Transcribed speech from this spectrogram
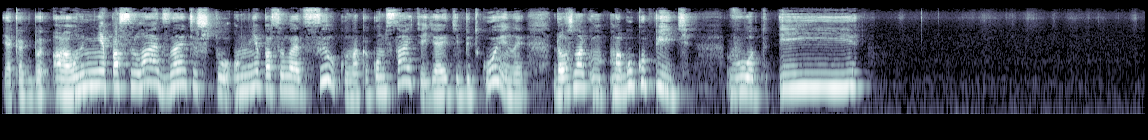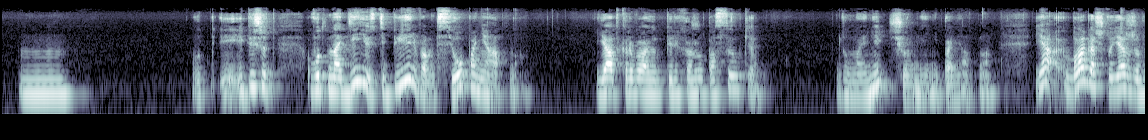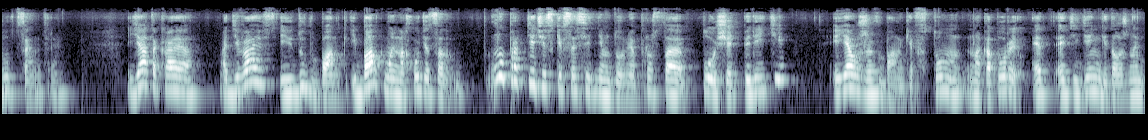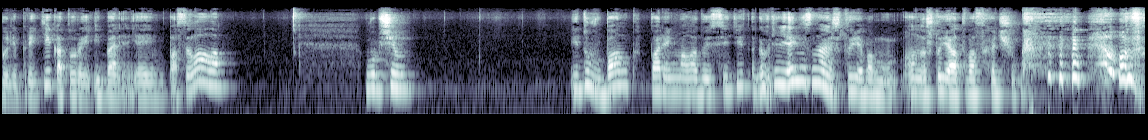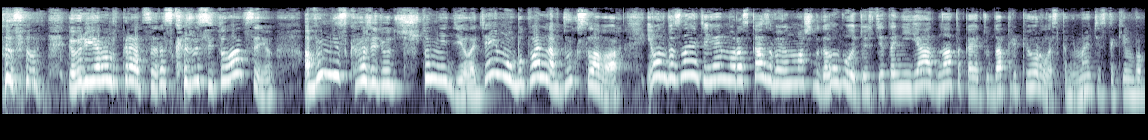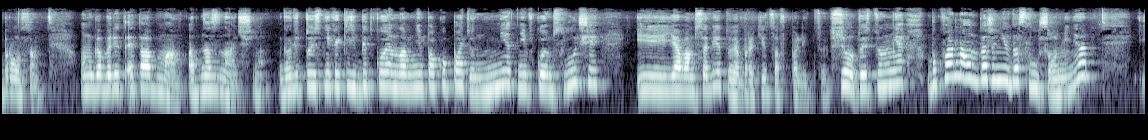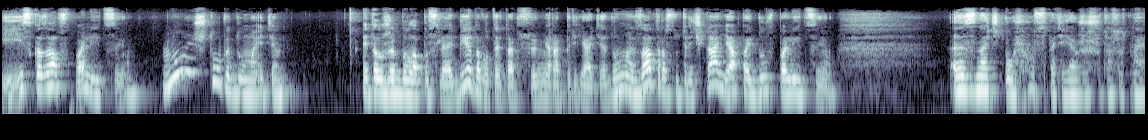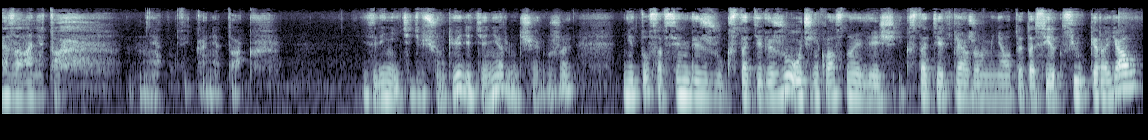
я как бы... А, он мне посылает, знаете что? Он мне посылает ссылку, на каком сайте я эти биткоины должна, могу купить. Вот. И... Вот, и, и пишет, вот надеюсь, теперь вам все понятно. Я открываю, перехожу по ссылке, думаю, ничего мне не понятно. Я, благо, что я живу в центре. Я такая одеваюсь и иду в банк. И банк мой находится, ну, практически в соседнем доме. Просто площадь перейти, и я уже в банке, в том, на который эти деньги должны были прийти, которые я ему посылала. В общем, иду в банк, парень молодой сидит, говорю, я не знаю, что я вам, что я от вас хочу. Он, говорю, я вам вкратце расскажу ситуацию, а вы мне скажете, вот что мне делать. Я ему буквально в двух словах. И он, вы знаете, я ему рассказываю, он машет головой. То есть это не я одна такая туда приперлась, понимаете, с таким вопросом. Он говорит, это обман, однозначно. Говорит, то есть никаких биткоинов не покупать? Он, нет, ни в коем случае. И я вам советую обратиться в полицию. Все, то есть он мне, буквально он даже не дослушал меня и, и сказал в полицию. Ну и что вы думаете? Это уже было после обеда, вот это все мероприятие. Думаю, завтра с утречка я пойду в полицию. Значит, ой, господи, я уже что-то тут навязала не то. Нет, фига не так. Извините, девчонки, видите, нервничаю уже. Не то совсем вяжу. Кстати, вяжу очень классную вещь. И, кстати, пряжа у меня вот эта Silky Royal.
